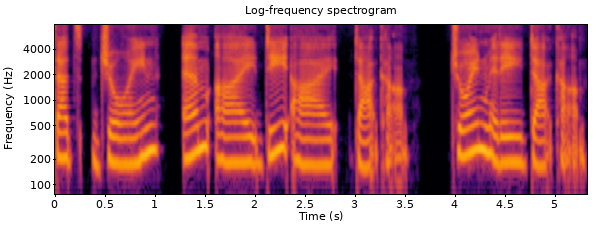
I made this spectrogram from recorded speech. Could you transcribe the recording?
That's join, M I D I.com. Joinmidi.com.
